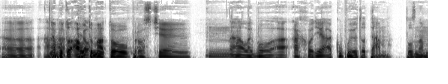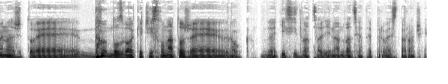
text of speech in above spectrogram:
Uh, a, alebo to automatov proste. Mm, alebo a, a chodia a kupujú to tam. To mhm. znamená, mm-hmm. že to je do, dosť veľké číslo na to, že je rok 2021, 21. storočie.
